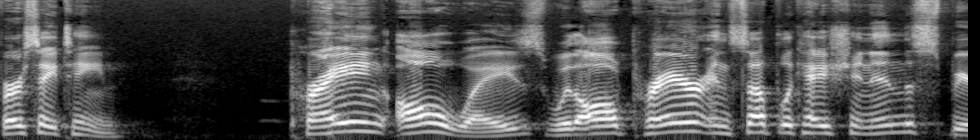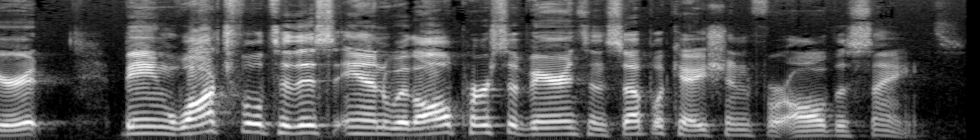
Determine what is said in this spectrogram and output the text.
Verse 18 Praying always with all prayer and supplication in the Spirit, being watchful to this end with all perseverance and supplication for all the saints.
